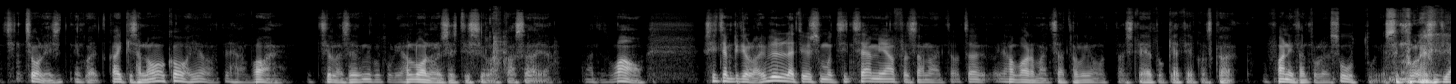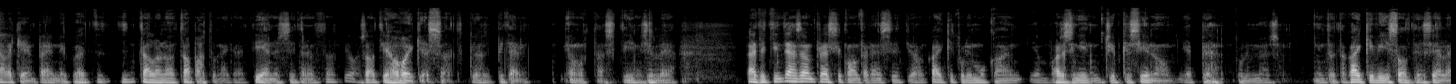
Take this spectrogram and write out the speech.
Sitten se oli sitten, niin kuin, että kaikki sanoi, ok, joo, tehdään vaan. Et silloin se niin kuin, tuli ihan luonnollisesti sillä kasaan ja mä ajattelin, että wow. Sitten piti olla yllätys, mutta sitten Sam Jaffa sanoi, että sä ihan varma, että sä et halua ilmoittaa sitä etukäteen, koska fanithan tulee suuttua, jos se kuulee sitten jälkeenpäin, niin kuin, että tällainen on tapahtunut, eikä tiennyt sitä. Niin, että joo, sä oot ihan oikeassa, että kyllä pitää ilmoittaa sitten ihmisille. Ja päätettiin tehdä sellainen pressikonferenssi, johon kaikki tuli mukaan, ja varsinkin Jip Casino, Jeppe tuli myös. Niin tota, kaikki viisi oltiin siellä.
